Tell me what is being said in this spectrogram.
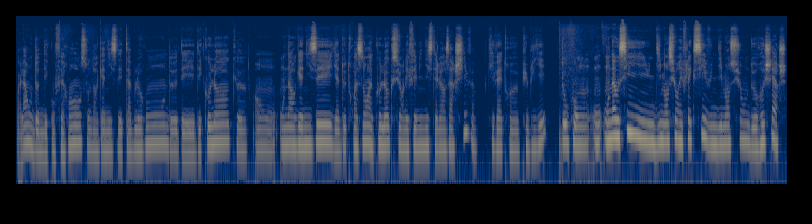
voilà, on donne des conférences, on organise des tables rondes, des, colloques. On, on, a organisé il y a 2-3 ans un colloque sur les féministes et leurs archives qui va être publié. Donc on, a aussi une dimension réflexive, une dimension de recherche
